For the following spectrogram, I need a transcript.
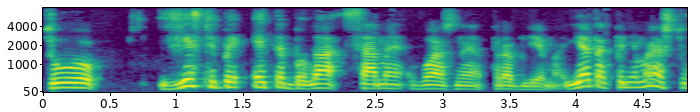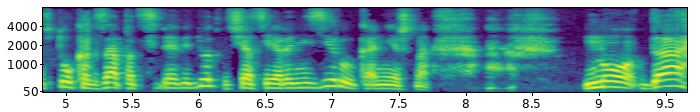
то если бы это была самая важная проблема. Я так понимаю, что в то, как Запад себя ведет, сейчас я иронизирую, конечно, но да,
